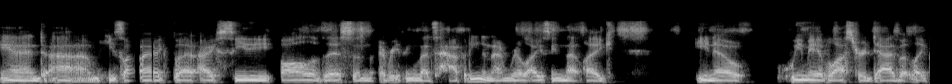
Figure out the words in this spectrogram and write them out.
and um, he's like, but I see all of this and everything that's happening. And I'm realizing that, like, you know, we may have lost our dad, but like,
